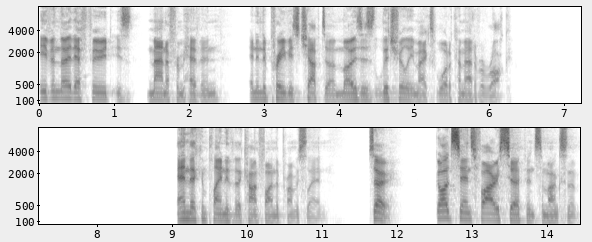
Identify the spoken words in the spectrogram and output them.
even though their food is manna from heaven. And in the previous chapter, Moses literally makes water come out of a rock. And they're complaining that they can't find the promised land. So, God sends fiery serpents amongst them.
